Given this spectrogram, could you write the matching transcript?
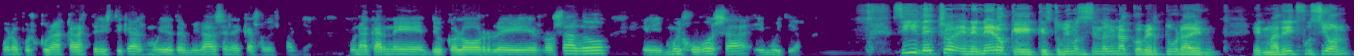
bueno, pues con unas características muy determinadas en el caso de España. Una carne de un color rosado, muy jugosa y muy tierna. Sí, de hecho, en enero que, que estuvimos haciendo una cobertura en, en Madrid Fusión,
